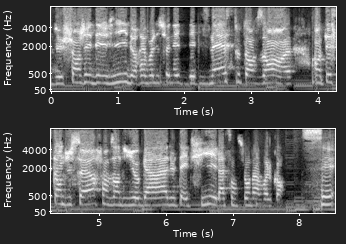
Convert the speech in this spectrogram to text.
de changer des vies, de révolutionner des business, tout en faisant, en testant du surf, en faisant du yoga, du tai chi et l'ascension d'un volcan. C'est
